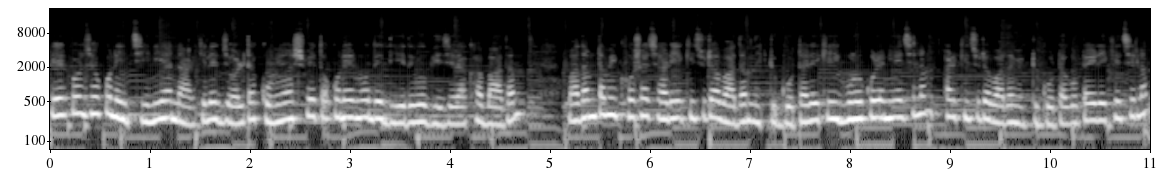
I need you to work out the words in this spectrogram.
এরপর যখন এই চিনি আর নারকেলের জলটা কমে আসবে, তখন এর মধ্যে দিয়ে দেবো ভেজে রাখা বাদাম। বাদামটা আমি খোসা ছাড়িয়ে কিছুটা বাদাম একটু গোটা রেখেই গুঁড়ো করে নিয়েছিলাম, আর কিছুটা বাদাম একটু গোটা গোটাই রেখেছিলাম।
